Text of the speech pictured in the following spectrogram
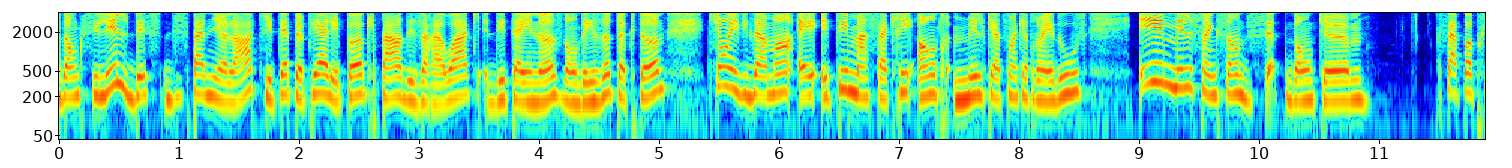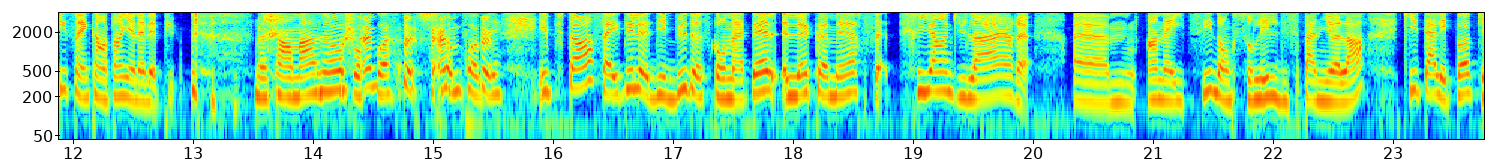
Donc, c'est l'île d'Hispaniola qui était peuplée à l'époque par des Arawaks, des Taïnos, dont des Autochtones, qui ont évidemment eh, été massacrés entre 1492 et 1517. Donc, euh, ça n'a pas pris 50 ans, il n'y en avait plus. Je me sens mal, je sais pas pourquoi. Peu, je un pas peu. bien. Et plus tard, ça a été le début de ce qu'on appelle le commerce triangulaire euh, en Haïti, donc sur l'île d'Hispaniola, qui est à l'époque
